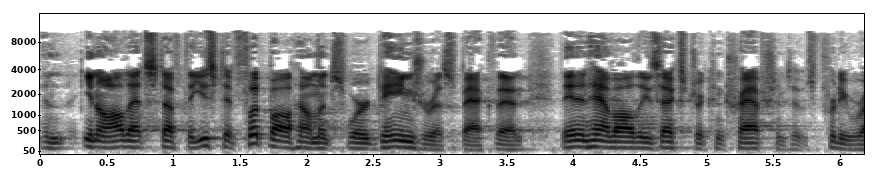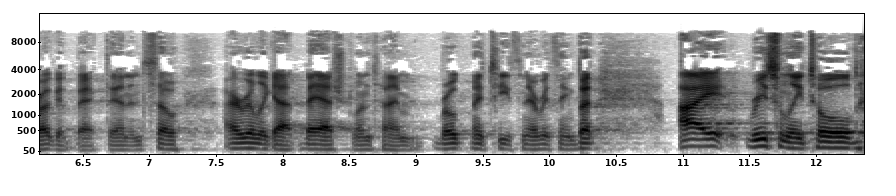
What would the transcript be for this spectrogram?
and, you know, all that stuff. They used to, football helmets were dangerous back then. They didn't have all these extra contraptions. It was pretty rugged back then. And so I really got bashed one time, broke my teeth and everything. But I recently told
